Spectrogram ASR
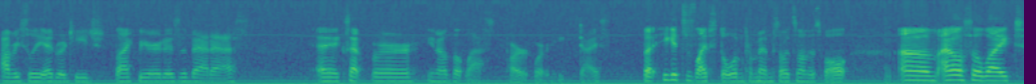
obviously, Edward Teach. Blackbeard is a badass. Except for, you know, the last part where he dies. But he gets his life stolen from him, so it's not his fault. Um, I also liked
